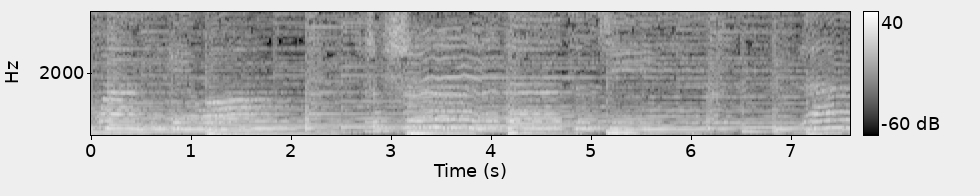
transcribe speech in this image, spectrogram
还给我。真实的自己来。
